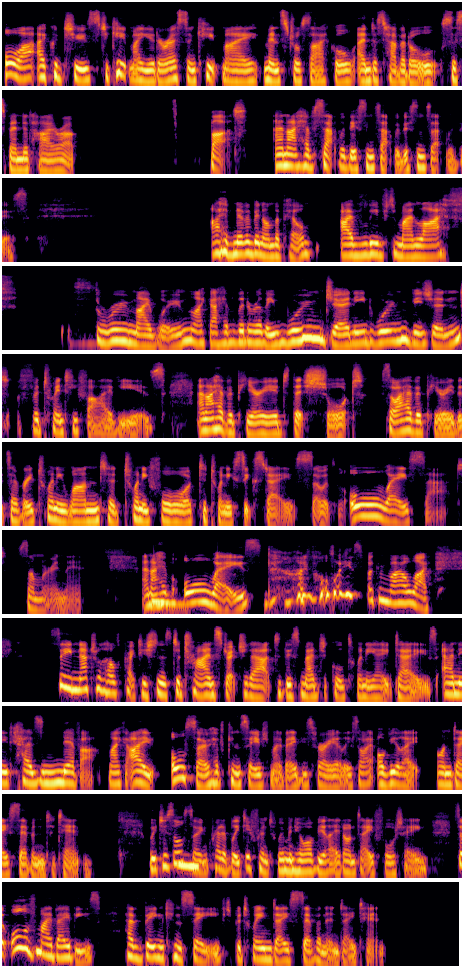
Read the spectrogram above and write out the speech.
Or I could choose to keep my uterus and keep my menstrual cycle and just have it all suspended higher up. But, and I have sat with this and sat with this and sat with this. I have never been on the pill. I've lived my life through my womb. Like I have literally womb journeyed, womb visioned for 25 years. And I have a period that's short. So I have a period that's every 21 to 24 to 26 days. So it's always sat somewhere in there. And mm. I have mm. always, I've always fucking my whole life seen natural health practitioners to try and stretch it out to this magical 28 days. And it has never, like I also have conceived my babies very early. So I ovulate on day seven to 10 which is also mm. incredibly different to women who ovulate on day 14. So all of my babies have been conceived between day seven and day 10.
